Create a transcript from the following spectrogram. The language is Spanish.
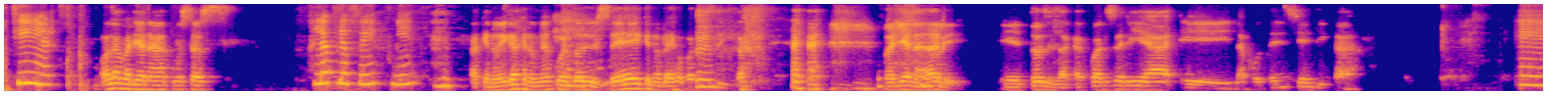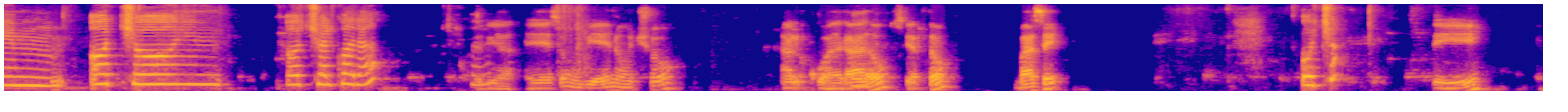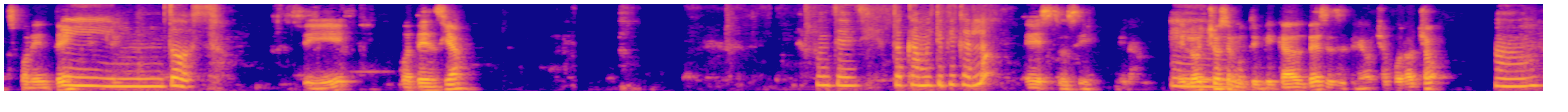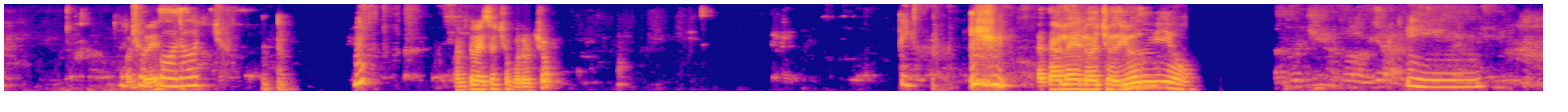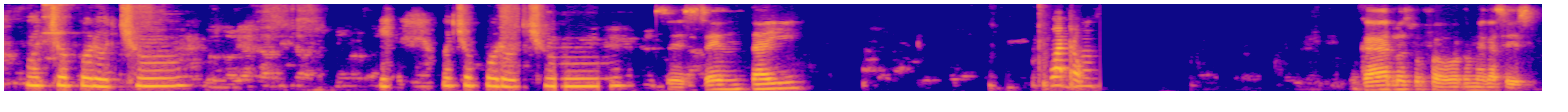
Señor. Hola, Mariana, ¿cómo estás? Hola, profe. Bien. Para que no diga que no me acuerdo de usted, que no la dejo participar. Mariana, dale. Entonces, acá, ¿cuál sería eh, la potencia indicada? Em, 8 en 8 al cuadrado. Sería eso, muy bien, 8 al cuadrado, ¿cierto? Base, 8 sí. Exponente, y 2. sí. Potencia, Potencia. ¿Toca multiplicarlo? esto sí, mira. El 8 se multiplica dos veces, sería 8 por 8. ah, 8 ¿Cuánto es? por 8. ¿Cuánto es 8 por 8? La tabla del 8, Dios mío. 8 por 8. 8 por 8. 60 y... Cuatro. Carlos, por favor, no me hagas eso.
